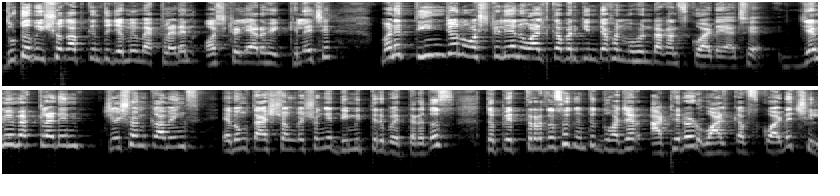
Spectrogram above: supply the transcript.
দুটো বিশ্বকাপ কিন্তু জেমি ম্যাকলারেন অস্ট্রেলিয়ার হয়ে খেলেছে। মানে তিনজন অস্ট্রেলিয়ান ওয়ার্ল্ড কাপের কিন্তু এখন মোহনবাগান স্কোয়াডে আছে। জেমি ম্যাকলারেন জেসন কামিংস এবং তার সঙ্গে সঙ্গে দিমিত্রি পেত্রাদোস তো পেত্রাদোসও কিন্তু দু হাজার আঠেরোর ওয়ার্ল্ড কাপ স্কোয়াডে ছিল।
